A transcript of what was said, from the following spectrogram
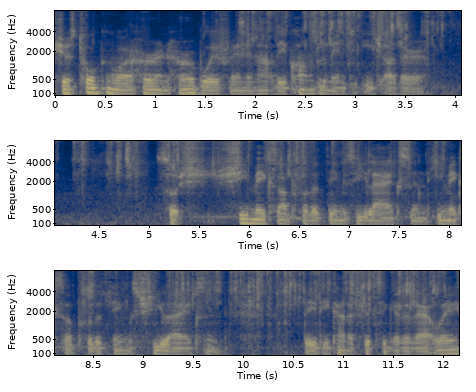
she was talking about her and her boyfriend and how they complement each other. So she makes up for the things he lacks, and he makes up for the things she lacks, and they, they kind of fit together that way.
